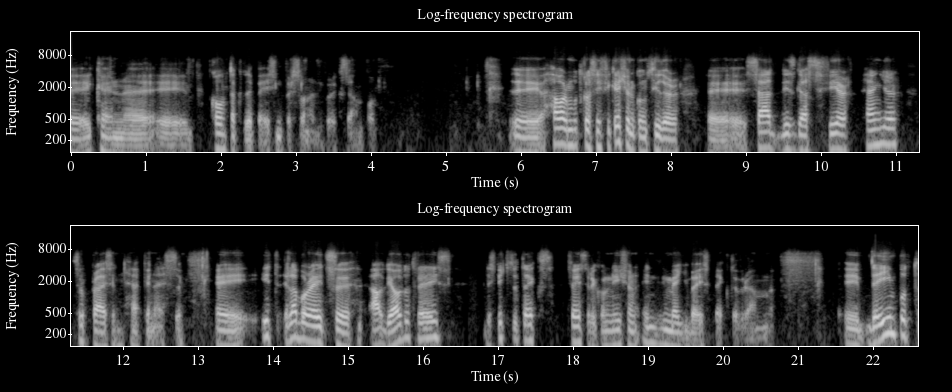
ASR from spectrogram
uh, can contact the patient personally, for example. Our mood classification consider sad, disgust, fear, anger, surprise, and happiness. it elaborates the audio trace, the speech-to-text, face recognition, and image-based spectrogram. Uh, the input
